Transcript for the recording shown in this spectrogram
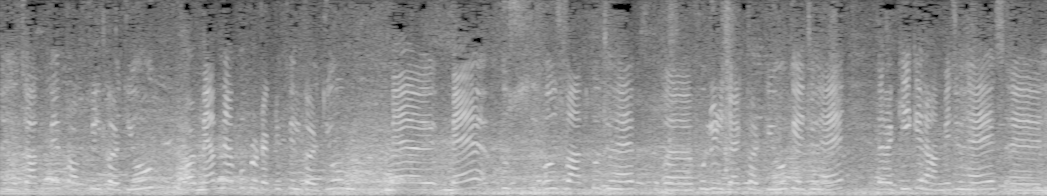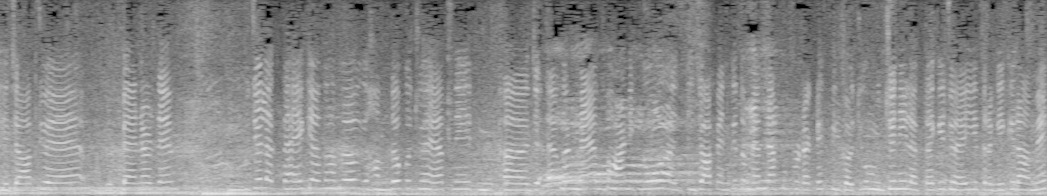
हिजाब पे प्राउड फील करती हूँ और मैं अपने आप को प्रोटेक्टिव फील करती हूँ। मैं मैं उस उस बात को जो है फुली रिजेक्ट करती हूँ कि जो है, तरक्की के राह में जो है हिजाब जो है बैनर्स हैं मुझे लगता है कि अगर हम लोग हम लोग को जो है अपने अगर मैं बाहर निकलूँ और हिजाब पहन के तो मैं अपने आप को प्रोटेक्टिव फील करती हूँ। मुझे नहीं लगता कि जो है ये तरक्की के राह में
